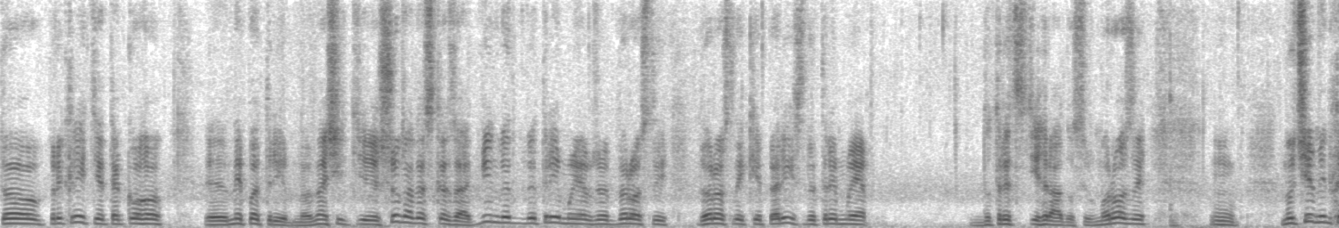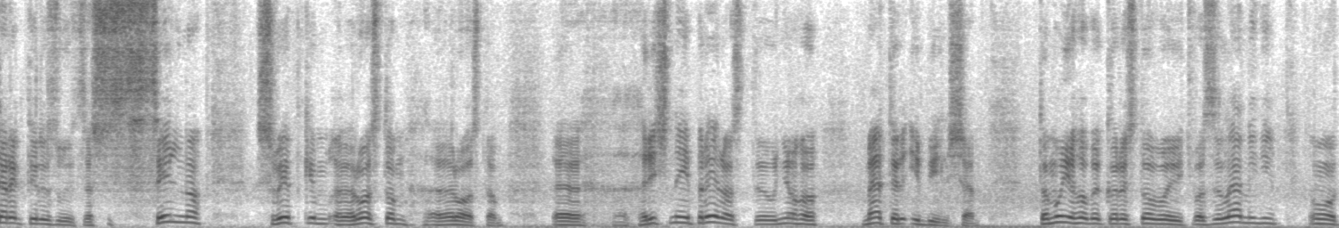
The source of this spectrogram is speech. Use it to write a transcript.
то прикриття такого е, не потрібно. Значить, що треба сказати? Він витримує вже дорослий, дорослий кипаріс, витримує до 30 градусів морози. Ну, чим він характеризується? Сильно швидким е, ростом. е, ростом. Е, Річний прирост у нього метр і більше. Тому його використовують в озелененні. От.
